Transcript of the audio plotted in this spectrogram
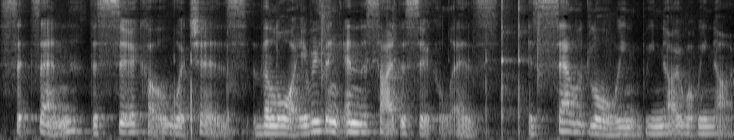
sits in the circle, which is the law. Everything inside the circle is is solid law. We we know what we know.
